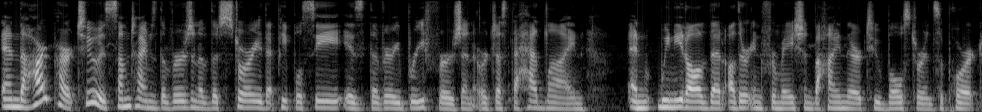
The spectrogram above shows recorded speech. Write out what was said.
And the hard part, too, is sometimes the version of the story that people see is the very brief version or just the headline. And we need all of that other information behind there to bolster and support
